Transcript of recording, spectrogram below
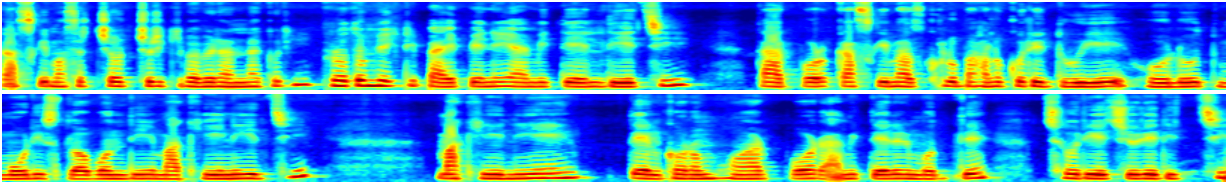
কাসকি মাছের চচ্চড়ি কীভাবে রান্না করি। প্রথমে একটি পাইপেনে আমি তেল দিয়েছি। তারপর কাসকি মাছগুলো ভালো করে ধুয়ে, হলুদ, মরিচ, লবণ দিয়ে মাখিয়ে নিয়েছি। মাখিয়ে নিয়ে তেল গরম হওয়ার পর আমি তেলের মধ্যে ছড়িয়ে ছড়িয়ে দিচ্ছি।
